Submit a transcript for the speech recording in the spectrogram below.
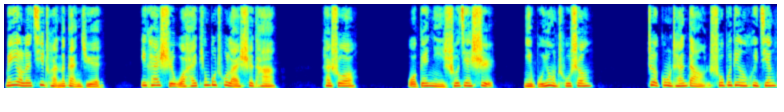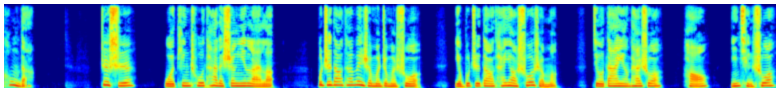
没有了气喘的感觉。一开始我还听不出来是他。他说：“我跟你说件事。”你不用出声，这共产党说不定会监控的。这时，我听出他的声音来了，不知道他为什么这么说，也不知道他要说什么，就答应他说：“好，您请说。”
